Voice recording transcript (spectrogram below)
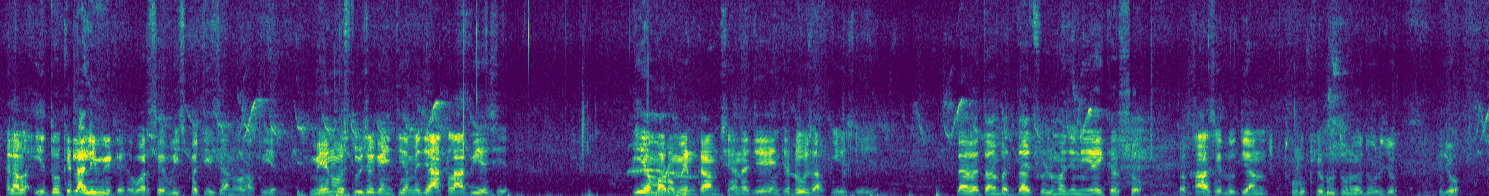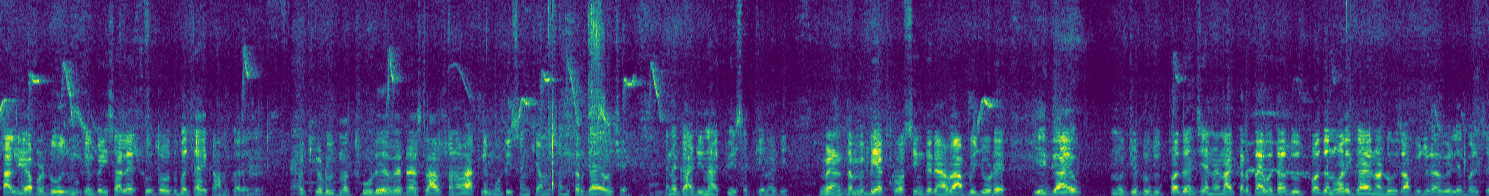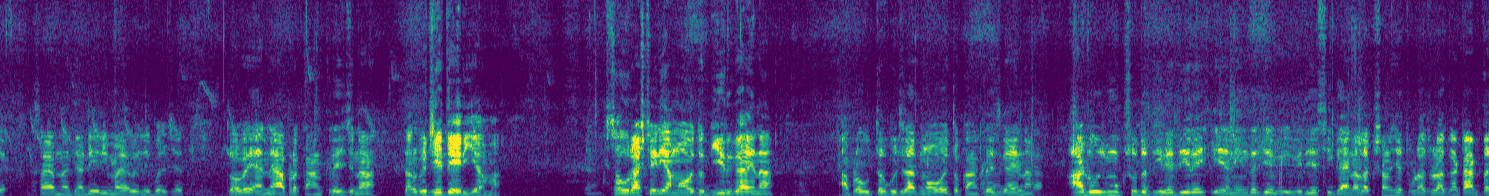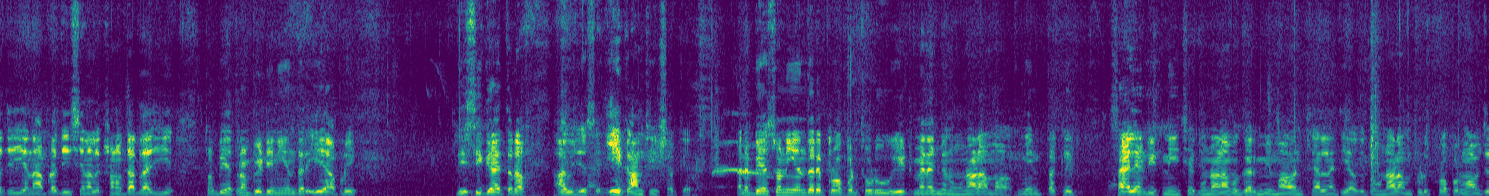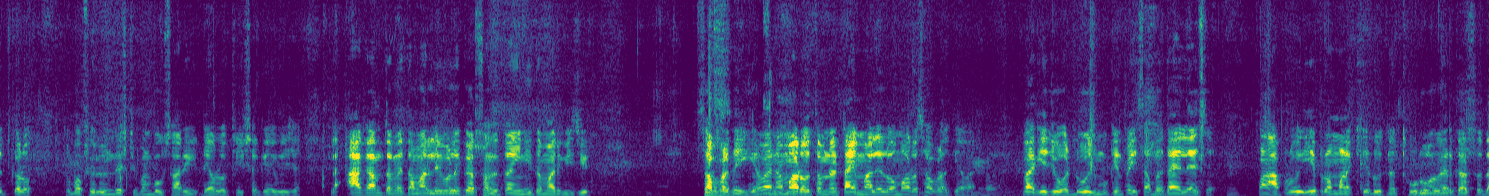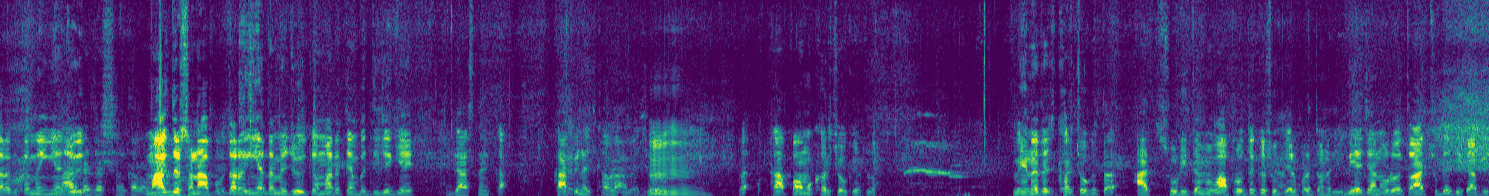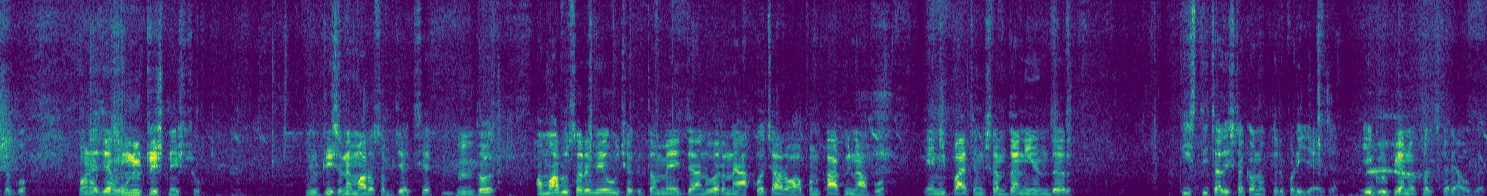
એટલે એ તો કેટલા લિમિટેડ વર્ષે વીસ પચીસ જાનવર આપીએ. મેઇન વસ્તુ છે કે અહીંથી અમે જે આખલા આપીએ છીએ, એ અમારું મેઇન કામ છે અને જે અહીંથી ડોઝ આપીએ છીએ. એટલે હવે તમે બધા જ ફિલ્ડમાં જે નિયાય કરશો, તો ખાસ એટલું ધ્યાન થોડું ખેડૂતોનું દોરજો. જો, ખાલી આપણે ડોઝ મૂકીને પૈસા લેશું તો બધાય કામ કરે છે. પણ ખેડૂતમાં થોડી અવેરનેસ લાવશો ને, હવે આટલી મોટી સંખ્યામાં શંકર ગાયો છે, એને ગાડી નાખવી શક્ય નથી. તમે બેક ક્રોસિંગ કરીને, હવે આપણી જોડે એ ગાયોનું જેટલું દૂધ ઉત્પાદન છે ને એના કરતાં વધારે દૂધ ઉત્પાદનવાળી ગાયોના ડોઝ આપણી જોડે અવેલેબલ છે. સાહેબના ત્યાં ડેરીમાં અવેલેબલ છે. તો હવે એને આપણે કાંકરેજના ધારો જે તે એરિયામાં, સૌરાષ્ટ્ર એરિયામાં હોય તો ગીર ગાયના, આપણા ઉત્તર ગુજરાતમાં હોય તો કાંકરેજ ગાયના, આ ડોઝ મૂકશું તો ધીરે ધીરે એની અંદર જે વિદેશી ગાયના લક્ષણ છે, થોડા થોડા ઘટાડતા જઈએ અને આપણા દેશીના લક્ષણ વધારતા જઈએ, તો બે ત્રણ પેઢીની અંદર એ આપણી દેશી ગાય તરફ આવી જશે. એ કામ થઈ શકે. અને ભેંસોની અંદર એ પ્રોપર થોડું હીટ મેનેજમેન્ટ ઉનાળામાં મેઇન તકલીફ સાયલેન્ટ હીટની છે. ઉનાળામાં ગરમીમાં આવે ખ્યાલ નથી આવતો. તો ઉનાળામાં થોડી પ્રોપર માવજત કરો. તો બફેલો ઇન્ડસ્ટ્રી પણ બહુ સારી ડેવલપ થઈ શકે એવી છે. એટલે આ કામ તમે તમારા લેવલે કરશો ને તો અહીંની તમારી વિઝિટ સફળ થઈ કહેવાય અને અમારો તમને ટાઈમ આલેલો અમારો સફળ કહેવાય. બાકી જુઓ ડોઝ મૂકીને પૈસા બધા લે છે. પણ આપણું એ પ્રમાણે ખેડૂતને થોડું અવેર કરશો. ધારો કે તમે અહીંયા જોયું. માર્ગદર્શન આપો. ધારો અહીંયા તમે જોયું કે અમારે ત્યાં બધી જગ્યાએ ઘાસને કાપીને જ ખવડાવે છે. કાપવામાં ખર્ચો કેટલો? મહેનત જ ખર્ચો કરતા. હાથ સુડી તમે વાપરો તો કશું ફેર પડતો નથી. બે જાનવર હોય તો હાથ સુડેથી કાપી શકો. પણ જે હું ન્યુટ્રિશનિસ્ટ છું. ન્યુટ્રિશન એ મારો સબ્જેક્ટ છે. તો અમારું સર્વે એવું છે કે તમે જાનવરને આખો ચારો આપો ને કાપીને આપો. એની પાચન ક્ષમતાની અંદર ત્રીસથી ચાલીસ ટકાનો ફેર પડી જાય છે. એક રૂપિયાનો ખર્ચ કર્યા વગર.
